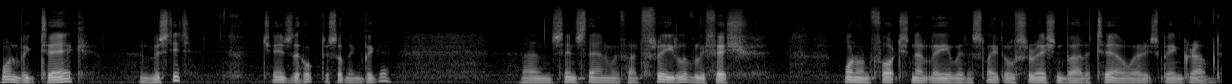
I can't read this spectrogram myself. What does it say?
one big take and missed it changed the hook to something bigger. And since then we've had three lovely fish, one unfortunately with a slight ulceration by the tail where it's been grabbed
